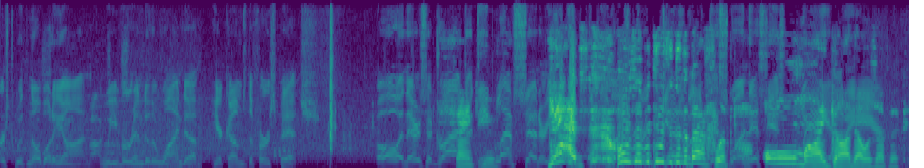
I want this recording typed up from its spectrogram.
first with nobody on. Weaver into the windup. Here comes the first pitch. Oh, and there's a drive Thank to deep you. left center. Yes! Jose Bautista did the backflip. Oh my god, that was epic.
